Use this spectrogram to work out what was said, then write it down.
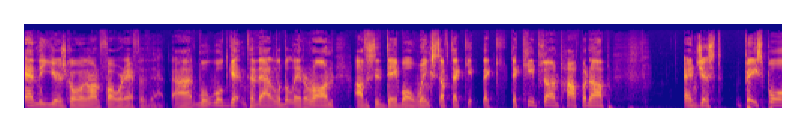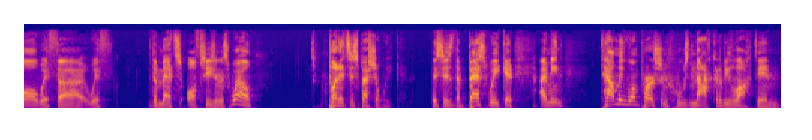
and the years going on forward after that. Uh, we'll we'll get into that a little bit later on. Obviously, the Daboll wink stuff that keep, that that keeps on popping up, and just baseball with uh, with the Mets off season as well. But it's a special weekend. This is the best weekend. I mean, tell me one person who's not going to be locked in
